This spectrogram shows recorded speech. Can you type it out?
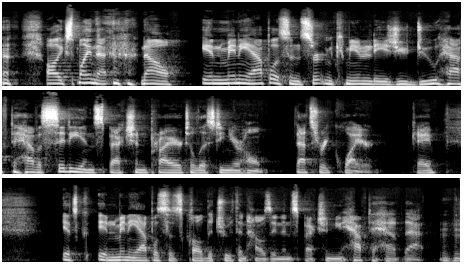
I'll explain that. now, in Minneapolis and certain communities, you do have to have a city inspection prior to listing your home. That's required. Okay. It's in Minneapolis, it's called the Truth in Housing Inspection. You have to have that. Mm-hmm.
